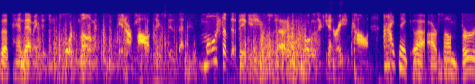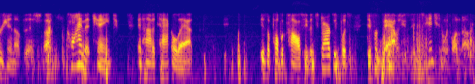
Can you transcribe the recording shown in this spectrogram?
the pandemic is an important moment in our politics is that most of the big issues uh, over the next generation, Colin, I think uh, are some version of this. Uh, climate change and how to tackle that is a public policy that starkly puts different values in tension with one another.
